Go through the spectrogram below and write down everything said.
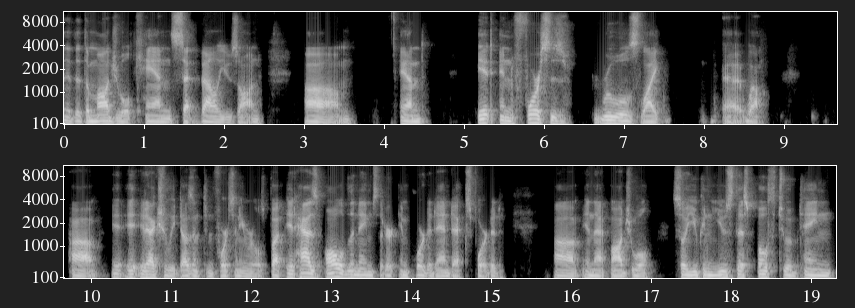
that the module can set values on. Um, and it enforces rules like, uh, well, um, it, it actually doesn't enforce any rules, but it has all of the names that are imported and exported um, in that module. So you can use this both to obtain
